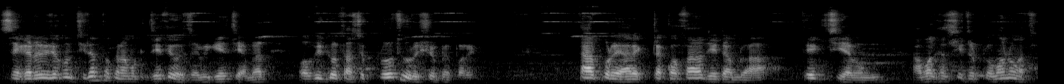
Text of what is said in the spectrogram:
সেক্রেটারি যখন ছিলাম, তখন আমাকে যেতে হয়েছে। আমি গিয়েছি। আমার অভিজ্ঞতা আছে প্রচুর এসব ব্যাপারে। তারপরে আরেকটা কথা যেটা আমরা দেখছি এবং আমার কাছে সেটার প্রমাণও আছে।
